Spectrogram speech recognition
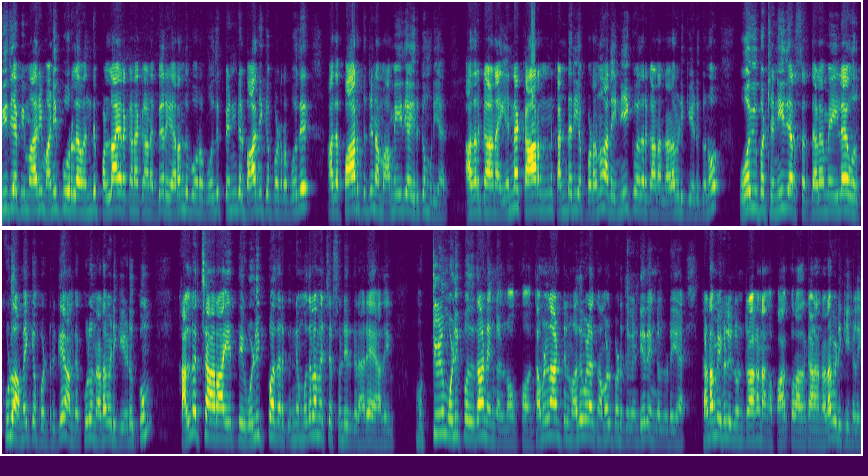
பிஜேபி மாதிரி மணிப்பூரில் வந்து பல்லாயிரக்கணக்கான பேர் இறந்து போகிற போது பெண்கள் பாதிக்கப்படுற போது அதை பார்த்துட்டு நம்ம அமைதியாக இருக்க முடியாது. அதற்கான என்ன காரணம்னு கண்டறியப்படணும். அதை நீக்குவதற்கான நடவடிக்கை எடுக்கணும். ஓய்வு பெற்ற நீதியரசர் தலைமையில் ஒரு குழு அமைக்கப்பட்டிருக்கு. அந்த குழு நடவடிக்கை எடுக்கும். கள்ளச்சாராயத்தை ஒழிப்பதற்கு இன்னும் முதலமைச்சர் சொல்லியிருக்கிறாரே அதை முற்றிலும் ஒழிப்பதுதான் எங்கள் நோக்கம். தமிழ்நாட்டில் மதுவிலக்கு அமல்படுத்த வேண்டியது எங்களுடைய கடமைகளில் ஒன்றாக நாங்க பார்க்கிறோம். அதற்கான நடவடிக்கைகளை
